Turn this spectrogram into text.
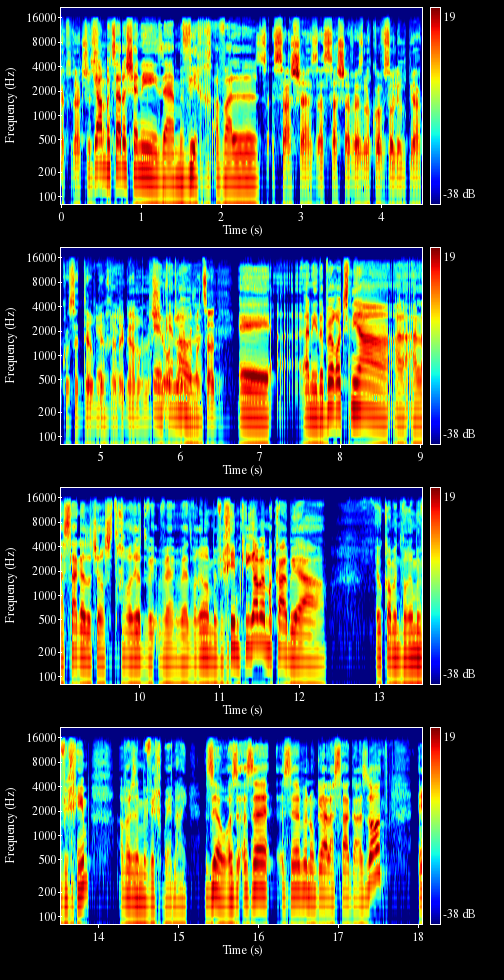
את- יודעת גם בצד השני זה היה מביך, אבל ס- סשה זה סשה וזנקוב זה אולימפיאקוס, זה דרבי כן, אחר כן. לגמרי, כן, נשאיר אותו לא, רגע בצד. אה, אני אדבר עוד שנייה על, הסאגה הזאת של הרשתות החברתיות והדברים המביכים, כי גם במכבי היה- היו כמה דברים מביכים, אבל זה מביך בעיניי. זהו, אז, אז זה, זה בנוגע לסאגה הזאת. אה,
